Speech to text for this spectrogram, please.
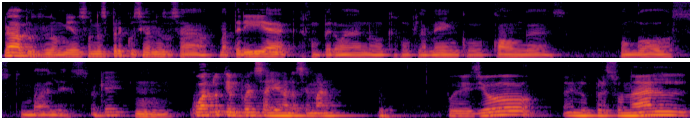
No, pues lo mío son las percusiones, o sea, batería, cajón peruano, cajón flamenco, congas, bongos, timbales. Ok. Ujú. ¿Cuánto tiempo ensayan a la semana? Pues yo, en lo personal,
